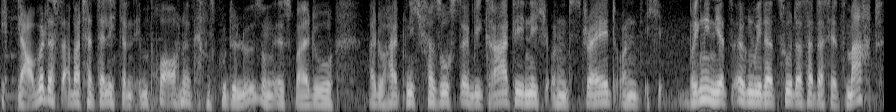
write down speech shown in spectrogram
ich glaube, dass aber tatsächlich dann Impro auch eine ganz gute Lösung ist, weil du, weil du halt nicht versuchst irgendwie geradlinig und straight und ich bringe ihn jetzt irgendwie dazu, dass er das jetzt macht,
